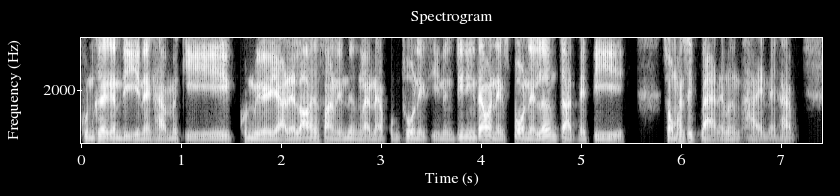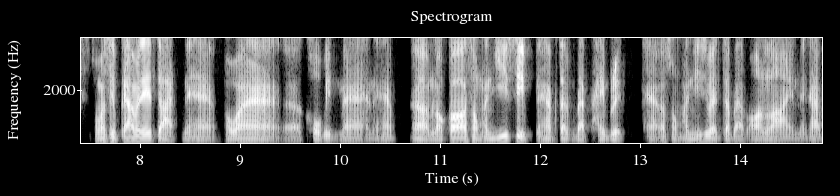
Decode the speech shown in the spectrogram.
คุ้นเคยกันดีนะครับ เมื่อกี้คุณวิรยาได้เล่าให้ฟังนิดหนึ่งแล้วนะผมทวนอีกทีหนึ่งจริงๆไต้หวันเอ็กซ์โปเนี่ยเริ่มจัดในปี 2018 ในเมืองไทยนะครับ 2019 ไม่ได้จัดนะฮะเพราะว่าโควิดมานะครับแล้วก็ 2020 นะครับจัดแบบไฮบริดนะฮะแล้ว2021จัดแบบออนไลน์นะครับ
